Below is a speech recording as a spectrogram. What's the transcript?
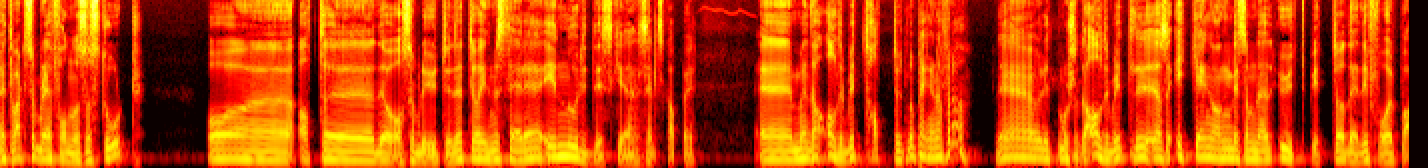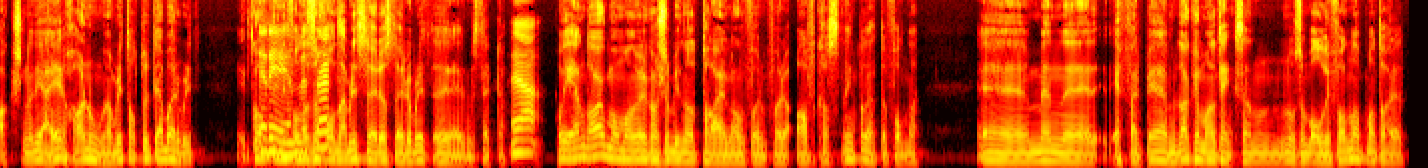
Og Etter hvert så ble fondet så stort, og eh, at eh, det også ble utvidet til å investere i nordiske selskaper. Eh, Men det har aldri blitt tatt ut noe penger derfra. Det er jo litt morsomt. Det har aldri blitt, altså Ikke engang liksom det utbyttet og det de får på aksjene de eier, har noen gang blitt tatt ut. Det har bare blitt fondet, så fondet er blitt større og større og blitt reinvestert. Ja. Og en dag må man vel kanskje begynne å ta en eller annen form for avkastning på dette fondet. Eh, men eh, Frp, da kunne man tenke seg noe som oljefondet, at man tar et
